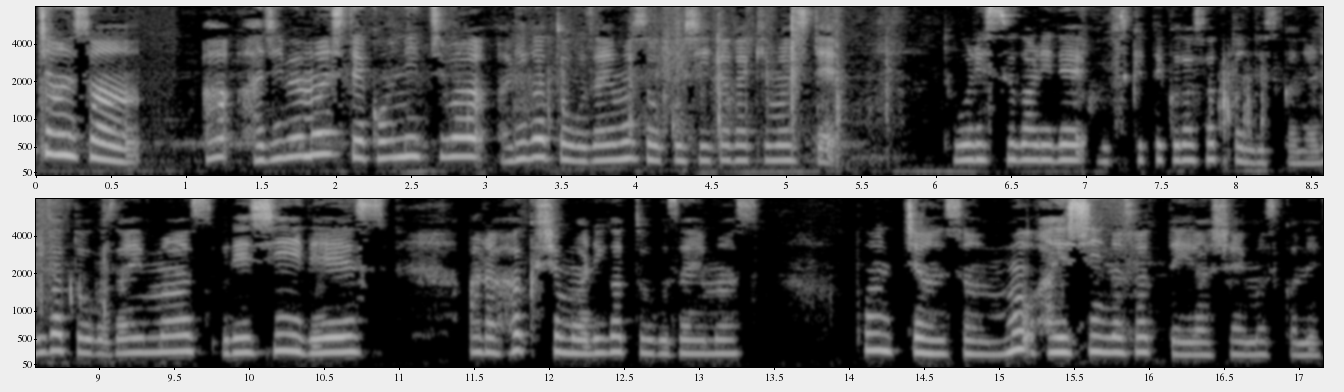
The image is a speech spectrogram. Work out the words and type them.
ちゃんさん。あ、はじめまして、こんにちは。ありがとうございます。お越しいただきまして。通りすがりで見つけてくださったんですかね。ありがとうございます。嬉しいです。あら、拍手もありがとうございます。ポンちゃんさんも配信なさっていらっしゃいますかね。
